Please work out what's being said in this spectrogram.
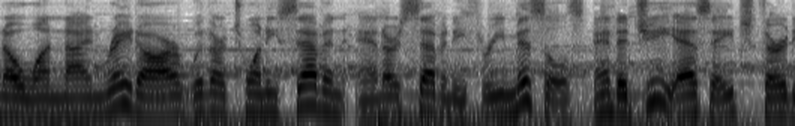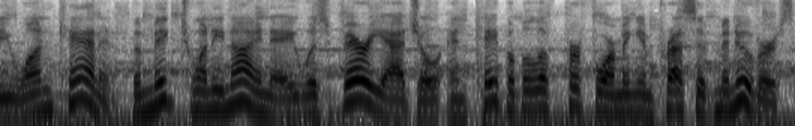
NO-19 radar with R-27 and R-73 missiles, and a GSH-31 cannon. The MiG-29A was very agile and capable of performing impressive maneuvers,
